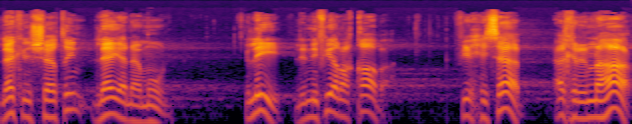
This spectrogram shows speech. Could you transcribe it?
لكن الشياطين لا ينامون. ليه؟ لأن في رقابة في حساب آخر النهار.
